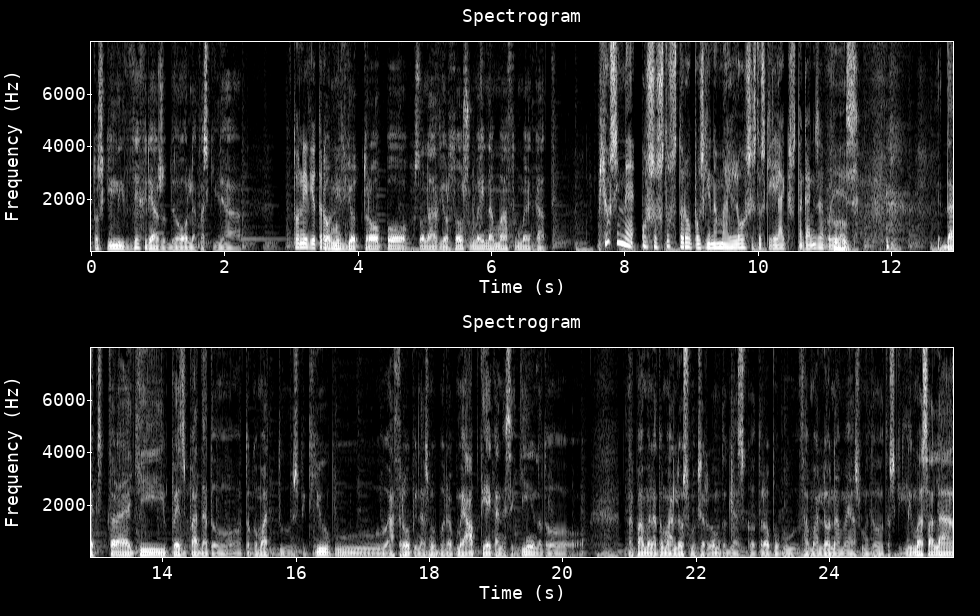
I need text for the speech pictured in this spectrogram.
το σκυλί. Δεν χρειάζονται όλα τα σκυλιά τον ίδιο τρόπο, τον ίδιο τρόπο στο να διορθώσουμε ή να μάθουμε κάτι. Ποιος είναι ο σωστός τρόπος για να μαλώσεις το σκυλάκι σου όταν κάνεις αβολιέ. Εντάξει, τώρα εκεί παίζει πάντα το, το κομμάτι του σπιτιού που ανθρώπινα πούμε, μπορεί να πούμε «Απ, τι έκανες εκεί, να, το, να πάμε να το μαλώσουμε ξέρω εγώ, με τον κλασικό τρόπο που θα μαλώναμε ας πούμε, το, το σκυλί μας αλλά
